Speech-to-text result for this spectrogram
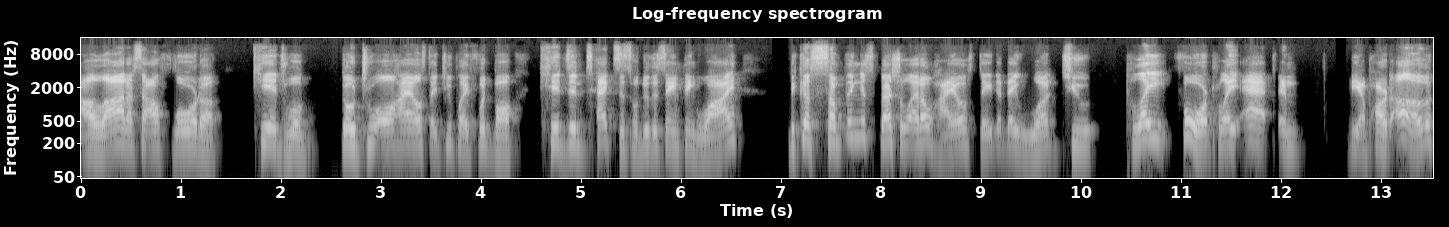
A lot of South Florida kids will go to Ohio State to play football. Kids in Texas will do the same thing. Why? Because something is special at Ohio State that they want to play for, play at, and be a part of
